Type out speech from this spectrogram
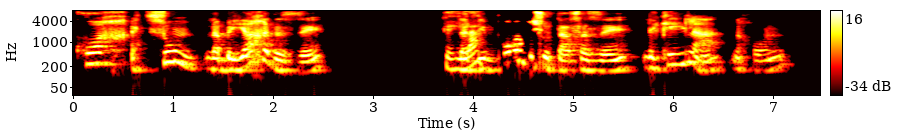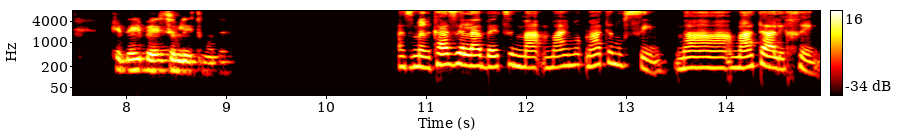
כוח עצום לביחד הזה, קהילה? לדיבור המשותף הזה, לקהילה, נכון, כדי בעצם להתמודד. אז מרכז אלה בעצם, מה, מה, מה אתם עושים? מה, מה התהליכים?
